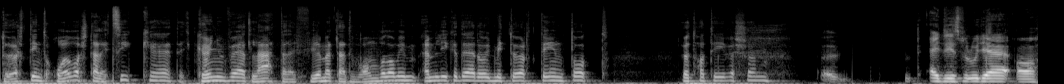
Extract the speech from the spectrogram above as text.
történt, olvastál egy cikket, egy könyvet, láttál egy filmet, tehát van valami emléked erről, hogy mi történt ott 5-6 évesen? Egyrésztről ugye a,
